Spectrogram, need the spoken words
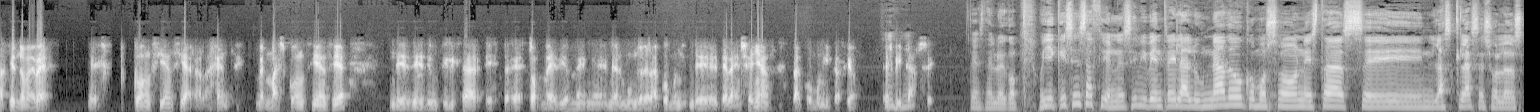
haciéndome ver, es concienciar a la gente, más conciencia de, utilizar estos medios en, el mundo de la, de, la enseñanza, la comunicación. Es vital, sí. Desde luego. Oye, ¿qué sensaciones se vive entre el alumnado? ¿Cómo son estas eh, las clases o los,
